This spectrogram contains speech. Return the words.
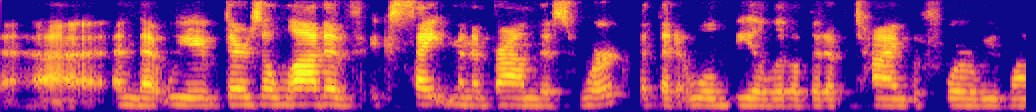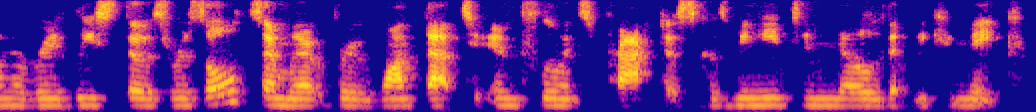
uh, and that we there's a lot of excitement around this work, but that it will be a little bit of time before we want to release those results, and we, we want that to influence practice because we need to know that we can make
